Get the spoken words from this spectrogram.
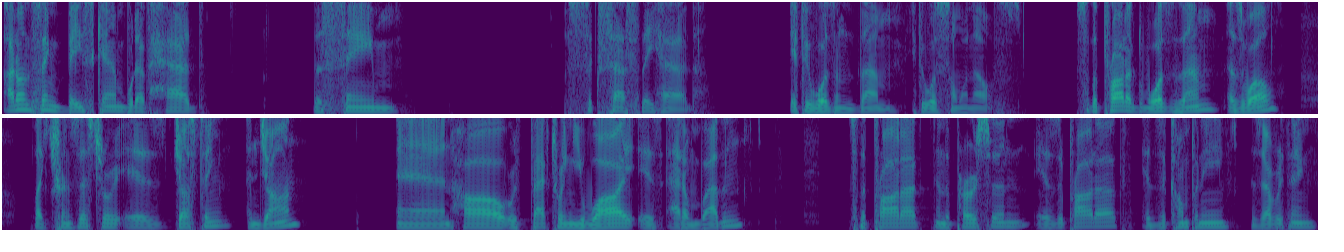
I don't think Basecamp would have had the same success they had if it wasn't them, if it was someone else. So the product was them as well, like Transistor is Justin and John, and how refactoring UI is Adam Wathan so the product and the person is the product, it's the company, is everything.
